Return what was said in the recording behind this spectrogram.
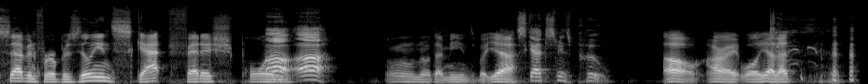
07 for a Brazilian scat fetish porn. Oh, uh, I don't know what that means, but yeah. scat just means poo. Oh, all right. Well, yeah, that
